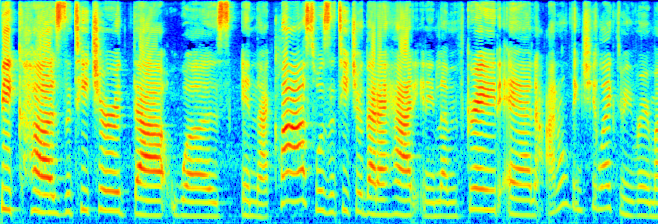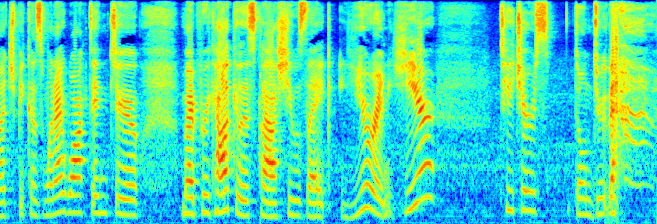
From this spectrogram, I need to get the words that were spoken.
because the teacher that was in that class was a teacher that I had in 11th grade. And I don't think she liked me very much because when I walked into my pre-calculus class, she was like, you're in here? Teachers, don't do that.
